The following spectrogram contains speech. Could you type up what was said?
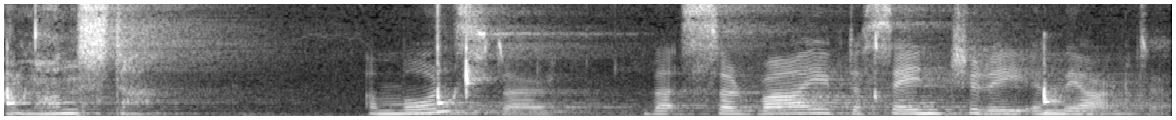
a monster. A monster that survived a century in the Arctic.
